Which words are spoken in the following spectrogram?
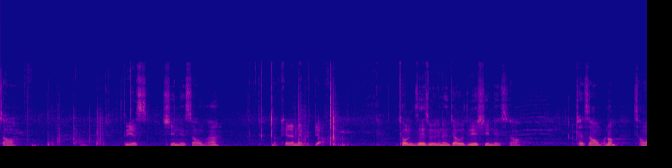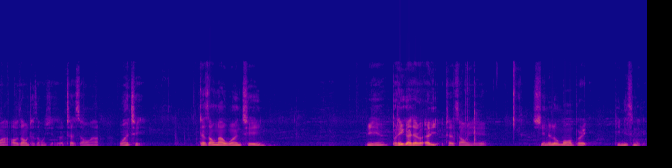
ဆောင်နော်သူ့ရဲ့ရှင်းနေဆောင်မှာကျွန်တော်ခဲရနေပြပြအောင် 640ဆိုတဲ့ကနန်းကြောက်သူ့ရဲ့ရှင်းနေဆောင်အထက်ဆောင်ပေါ့နော်ဆောင်းကအောက်ဆောင်အထက်ဆောင်ရှိရဆိုတော့အထက်ဆောင်က1 chain အထက်ဆောင်က1 chain ပြီးရင် break ကကြတော့အဲ့ဒီအထက်ဆောင်ရဲ့ရှင်းနှလုံးပေါင်း break ဒီနည်းစနစ်လေး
